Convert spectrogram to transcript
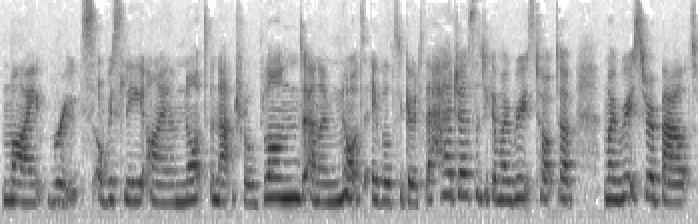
my roots. Obviously I am not a natural blonde and I'm not able to go to the hairdresser to get my roots topped up. My roots are about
